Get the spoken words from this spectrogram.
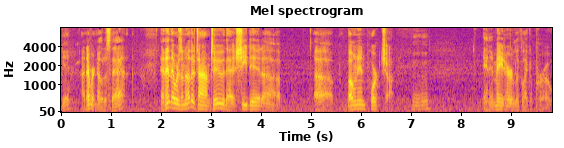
Yeah. I never noticed that. And then there was another time too that she did uh, uh, bone-in pork chop, Mm-hmm. and it made her look like a pro.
